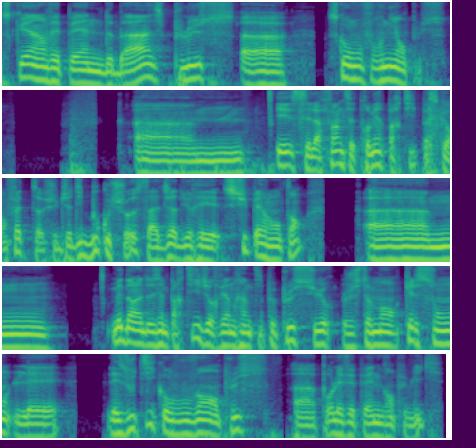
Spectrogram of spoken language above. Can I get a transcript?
ce qu'est un VPN de base, plus euh, ce qu'on vous fournit en plus. Euh, et c'est la fin de cette première partie parce qu'en fait, j'ai déjà dit beaucoup de choses, ça a déjà duré super longtemps. mais dans la deuxième partie, je reviendrai un petit peu plus sur justement quels sont les, les outils qu'on vous vend en plus euh, pour les VPN grand public,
